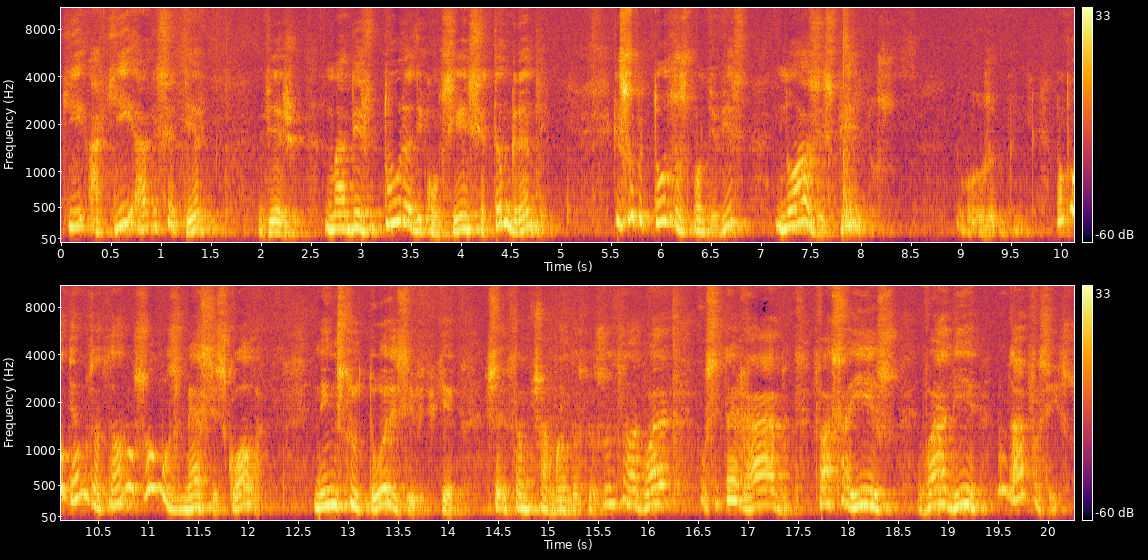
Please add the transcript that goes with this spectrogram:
que aqui há de se ter, vejo, uma abertura de consciência tão grande que, sob todos os pontos de vista, nós espíritos, não podemos, nós não somos mestre escola, nem instrutores, porque estamos chamando as pessoas, então agora você está errado, faça isso, vá ali. Não dá para fazer isso.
